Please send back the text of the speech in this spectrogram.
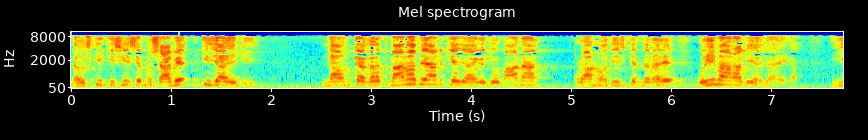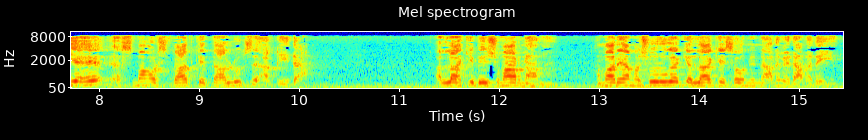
نہ اس کی کسی سے مشابت کی جائے گی، نہ ان کا غلط معنی بیان کیا جائے گا، جو معنی قرآن و حدیث کے اندر ہے، وہی معنی لیا جائے گا۔ یہ ہے اسما اور صفات کے تعلق سے عقیدہ۔ اللہ کے بے شمار نام ہیں ہمارے یہاں مشہور ہوگا کہ اللہ کے سو ننانوے نام نہیں ہیں۔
